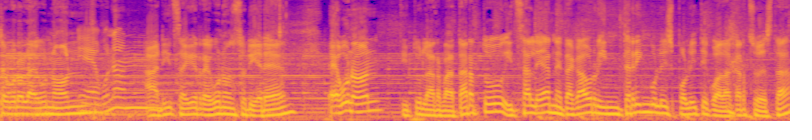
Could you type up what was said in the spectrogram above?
segurola egunon. Egunon. Aritz agirre egunon zuri ere. Egunon. Titular bat hartu, itzalean eta gaur intringulis politikoa dakartzu ez da?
